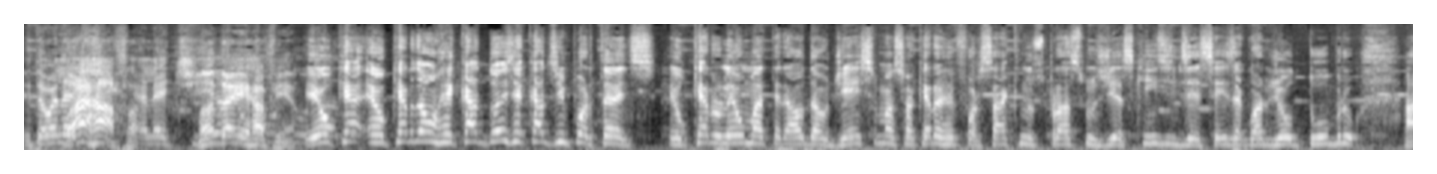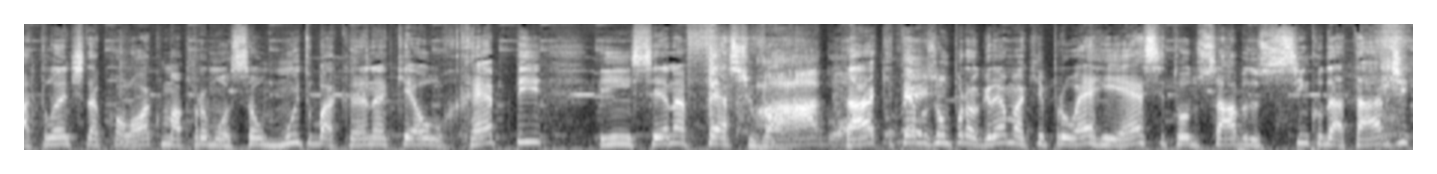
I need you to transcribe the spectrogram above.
Então ela é Vai, tia- Rafa. Ela é tia Manda aí, Rafinha. Eu, quero, eu quero dar um recado, dois recados importantes. Eu quero ler o material da audiência, mas só quero reforçar que nos próximos dias 15 e 16 agora de outubro, a Atlântida coloca uma promoção muito bacana que é o Rap em Cena Festival. Ah, agora tá? Que temos veio. um programa aqui pro RS todo sábado, 5 da tarde,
